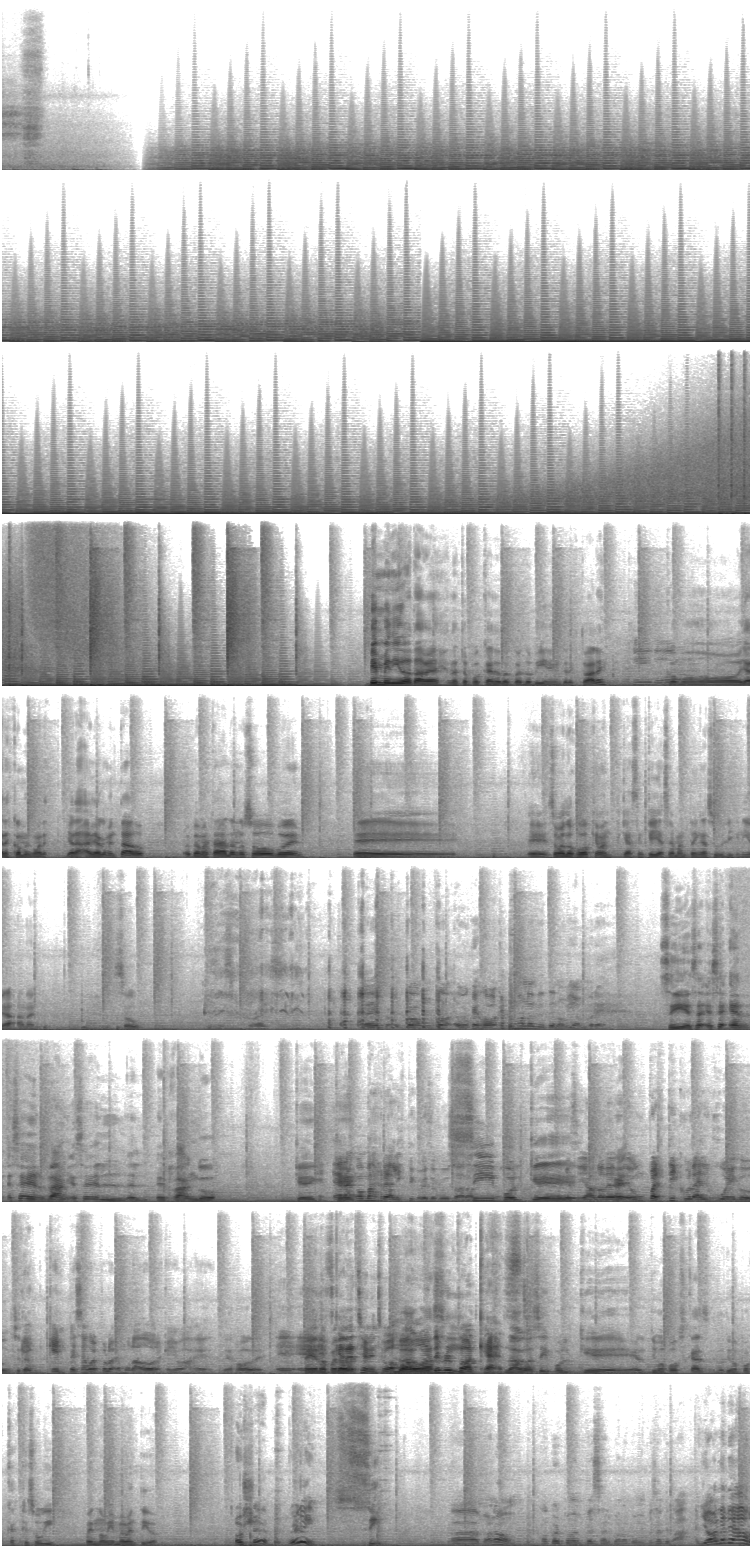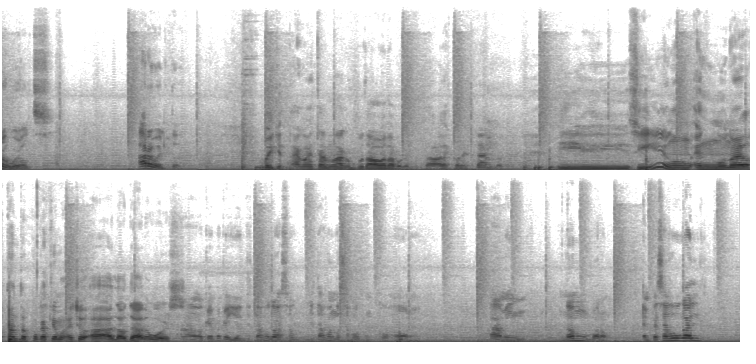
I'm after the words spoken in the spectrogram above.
Bienvenido otra vez a nuestro podcast de los gordos vírgenes intelectuales. Como ya les, como les- ya les había comentado, hoy vamos a estar hablando sobre eh, eh, sobre los juegos que, man- que hacen que ya se mantenga su dignidad anal. So, Eh, con, con, ok, juegos que estamos hablando desde noviembre. sí, ese, ese, ese es el ran, ese es el, el, el rango que, que- Era algo más realístico que se puede usar ahora sí mismo. Porque porque si hablo de, eh, de un particular juego que, que empecé a jugar por los emuladores que yo bajé. te jode. Eh, Pero- it's pero gonna turn into a Lo hago whole así, different podcast. Lo hago así porque el último podcast, el último podcast que subí fue en noviembre 22. Oh shit, really? Sí. Ah, bueno, ¿con cuál podemos empezar? Bueno, podemos empezar ah, yo hablé de Outer Worlds. Outer Worlds. Voy que estaba conectando la computadora porque se estaba desconectando. Y sí, en, un- en uno de los tantos podcasts que hemos hecho ha hablado de Outer Worlds. Ah, ok, porque yo, yo estaba jugando, ese- yo estaba jugando ese juego con cojones. I mean, no, bueno, empecé a jugar.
